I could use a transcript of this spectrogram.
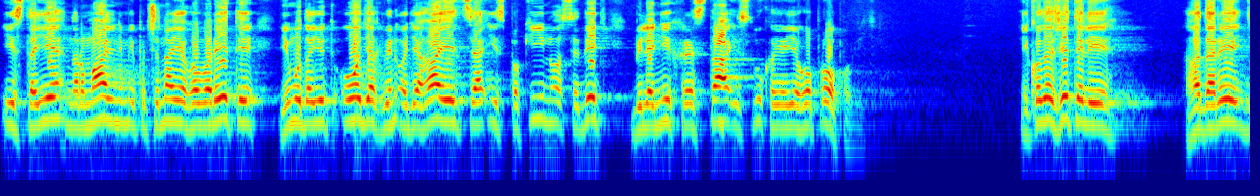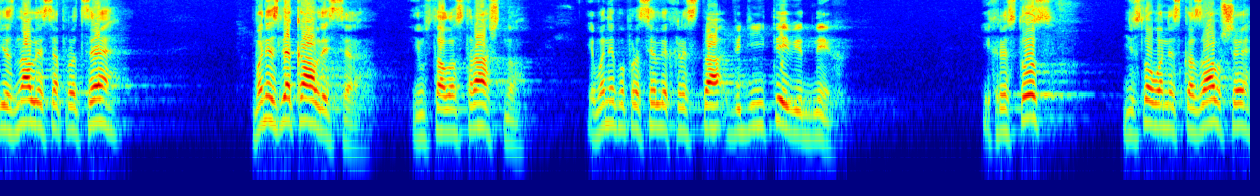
і стає нормальним, і починає говорити, йому дають одяг, він одягається і спокійно сидить біля ніг Христа і слухає Його проповідь. І коли жителі Гадари дізналися про це, вони злякалися, їм стало страшно, і вони попросили Христа відійти від них. І Христос, ні слова не сказавши,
